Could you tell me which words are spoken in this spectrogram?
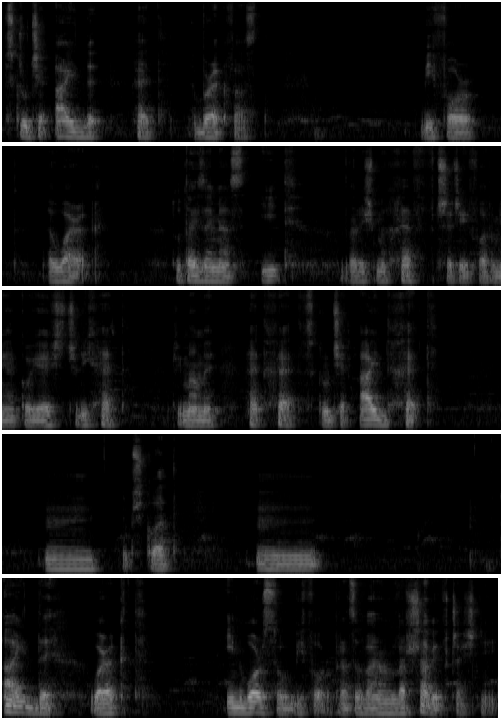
W skrócie I'd had a breakfast before work. Tutaj zamiast eat daliśmy have w trzeciej formie jako jeść, czyli had. Czyli mamy had had, w skrócie I'd had. Mm, na przykład mm, I'd worked in Warsaw before. Pracowałem w Warszawie wcześniej.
